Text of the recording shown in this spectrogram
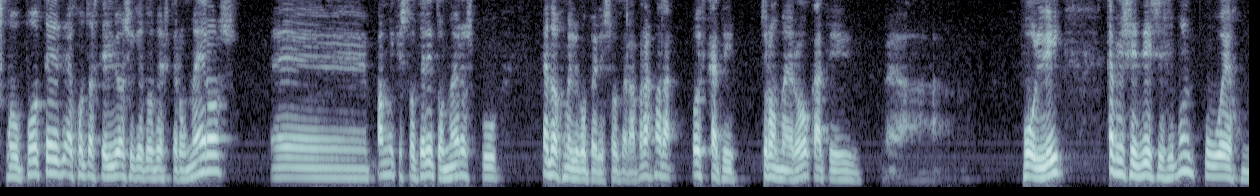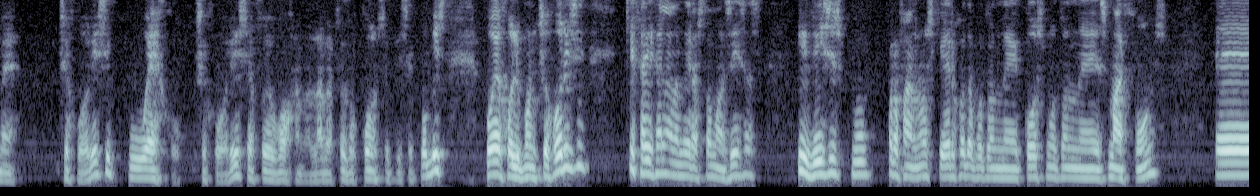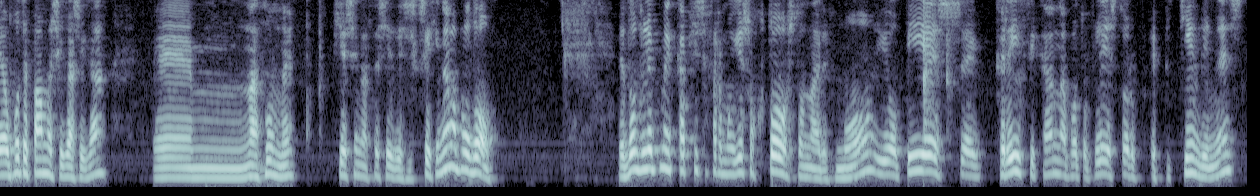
Οπότε, έχοντας τελειώσει και το δεύτερο μέρος, ε, πάμε και στο τρίτο μέρος που εδώ έχουμε λίγο περισσότερα πράγματα. Όχι κάτι τρομερό, κάτι πολύ. Κάποιες ειδήσεις λοιπόν που έχουμε ξεχωρίσει, που έχω ξεχωρίσει, αφού εγώ είχα αναλάβει αυτό το κόνσεπτ της εκπομπής, που έχω λοιπόν ξεχωρίσει και θα ήθελα να μοιραστώ μαζί σας ειδήσεις που προφανώς και έρχονται από τον ε, κόσμο των ε, smartphones. Ε, οπότε πάμε σιγά σιγά ε, να δούμε ποιες είναι αυτές οι ειδήσεις. Ξεκινάμε από εδώ. Εδώ βλέπουμε κάποιες εφαρμογές 8 στον αριθμό, οι οποίες ε, κρίθηκαν από το Play Store επικίνδυνες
